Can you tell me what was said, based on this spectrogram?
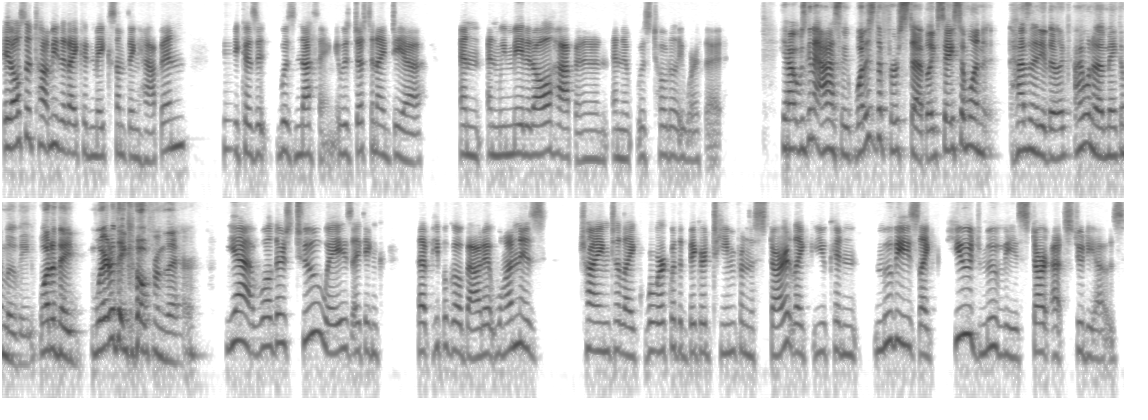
it also taught me that I could make something happen because it was nothing. It was just an idea and and we made it all happen and and it was totally worth it. Yeah, I was gonna ask, like, what is the first step? Like, say someone has an idea, they're like, I want to make a movie. What do they? Where do they go from there? Yeah, well, there's two ways I think that people go about it. One is trying to like work with a bigger team from the start. Like, you can movies, like huge movies, start at studios,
